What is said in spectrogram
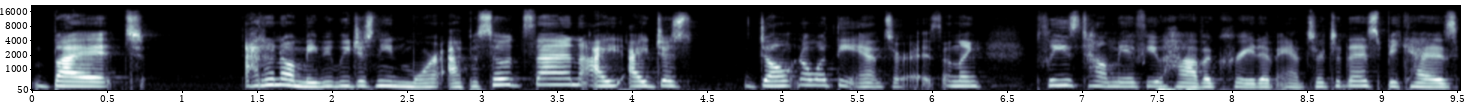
But I don't know, maybe we just need more episodes then. I I just don't know what the answer is. And like please tell me if you have a creative answer to this because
